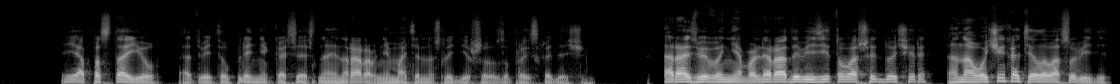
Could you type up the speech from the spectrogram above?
— Я постою, — ответил пленник, косясь на Энрара, внимательно следившего за происходящим. — разве вы не были рады визиту вашей дочери? Она очень хотела вас увидеть.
